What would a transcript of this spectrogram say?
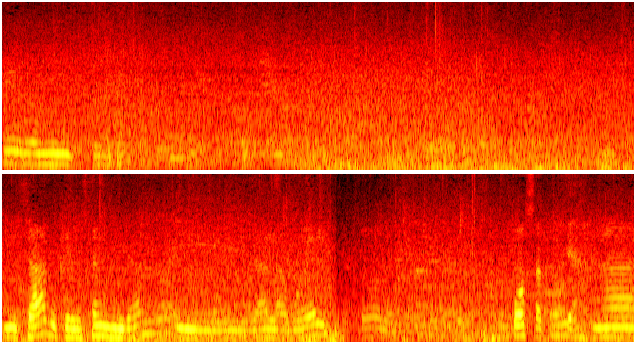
Qué bonito. Y sabe que le están mirando y da la vuelta, todo. Posa todavía. Ah,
